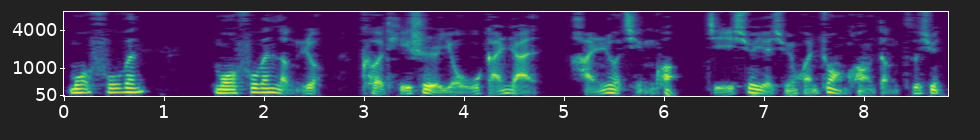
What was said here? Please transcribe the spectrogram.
摸肤温，摸肤温冷热可提示有无感染、寒热情况，及血液循环状况等资讯。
